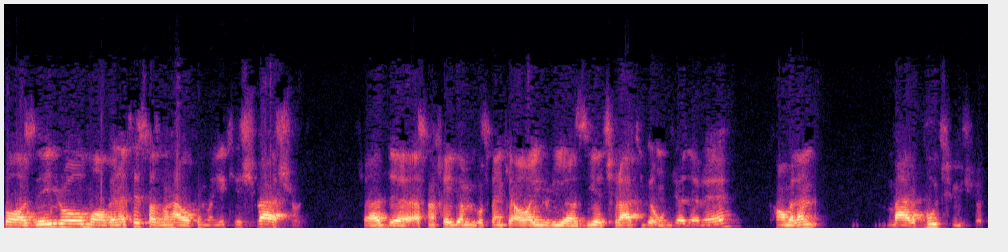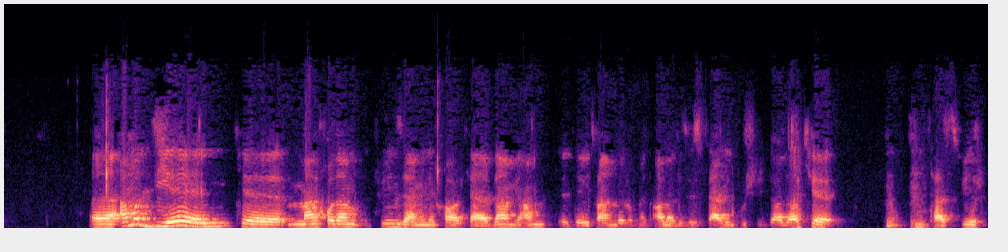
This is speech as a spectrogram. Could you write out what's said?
بازه ای رو معاونت سازمان هواپیمایی کشور شد. شاید اصلا خیلی هم می‌گفتن که آقا این ریاضی چه به اونجا داره کاملا مربوط می‌شد. اما دی که من خودم تو این زمینه کار کردم یا همون data envelopment analysis تحلیل پوششی داده که تصویر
